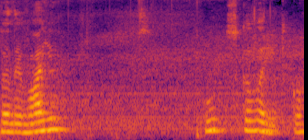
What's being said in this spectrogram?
виливаю у сковорідку.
